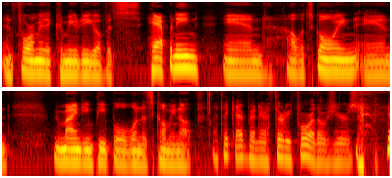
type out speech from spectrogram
informing the community of its happening and how it's going and reminding people when it's coming up. I think I've been there 34 of those years.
